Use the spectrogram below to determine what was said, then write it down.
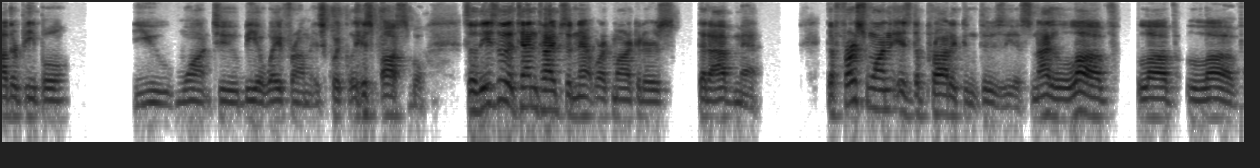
other people you want to be away from as quickly as possible. So these are the 10 types of network marketers that I've met. The first one is the product enthusiast, and I love, love, love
